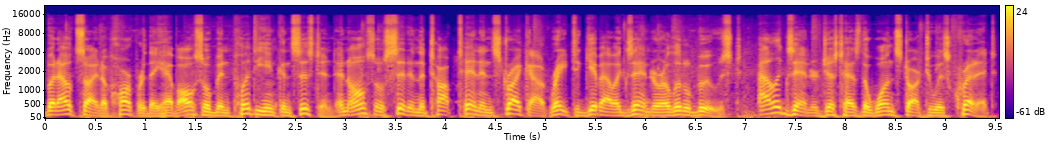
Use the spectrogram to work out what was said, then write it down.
but outside of Harper, they have also been plenty inconsistent and also sit in the top 10 in strikeout rate to give Alexander a little boost. Alexander just has the one start to his credit,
